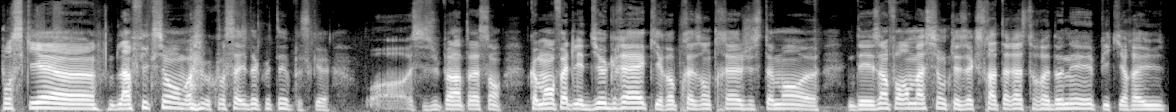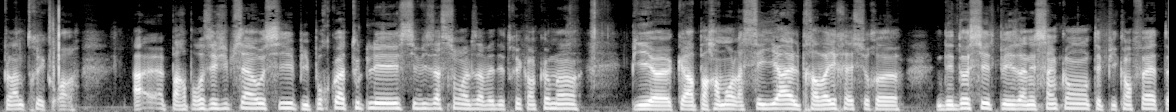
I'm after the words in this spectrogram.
pour ce qui est euh, de la fiction, moi je vous conseille d'écouter parce que c'est super intéressant. Comment en fait les dieux grecs qui représenteraient justement euh, des informations que les extraterrestres auraient données, puis qu'il y aurait eu plein de trucs. Ah, euh, par rapport aux Égyptiens aussi, puis pourquoi toutes les civilisations elles avaient des trucs en commun, puis qu'apparemment la CIA elle travaillerait sur des dossiers depuis les années 50, et puis qu'en fait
